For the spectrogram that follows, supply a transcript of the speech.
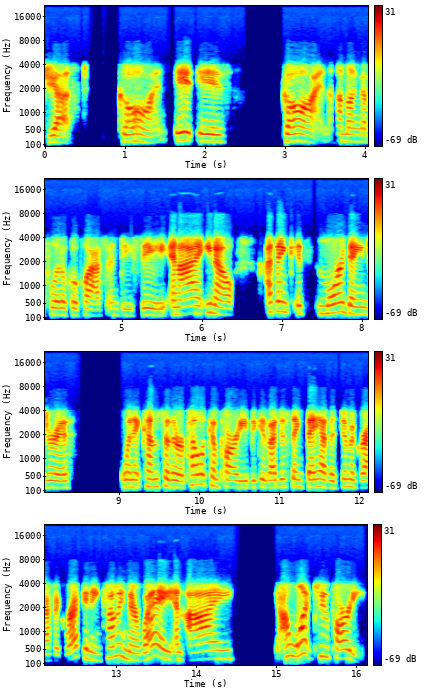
just gone. It is gone among the political class in DC. And I, you know, I think it's more dangerous when it comes to the Republican Party because I just think they have a demographic reckoning coming their way and I I want two parties.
